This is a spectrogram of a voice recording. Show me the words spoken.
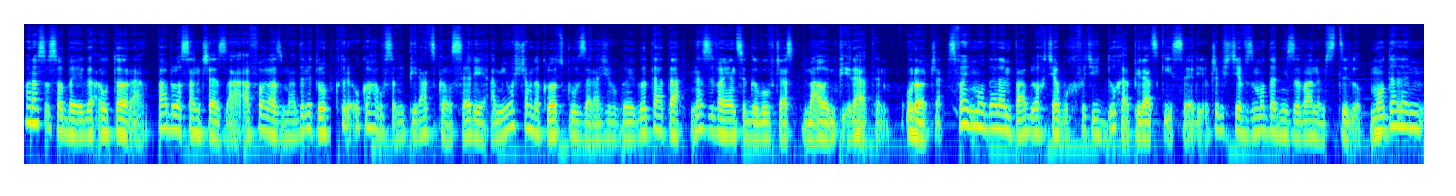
oraz osobę jego autora, Pablo Sancheza, Afola z Madrytu, który ukochał sobie piracką serię, a miłością do klocków zaraził go jego tata, nazywający go wówczas małym piratem. Urocze. Swoim modelem Pablo chciał uchwycić ducha pirackiej serii, oczywiście w zmodernizowanym stylu. Modelem,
